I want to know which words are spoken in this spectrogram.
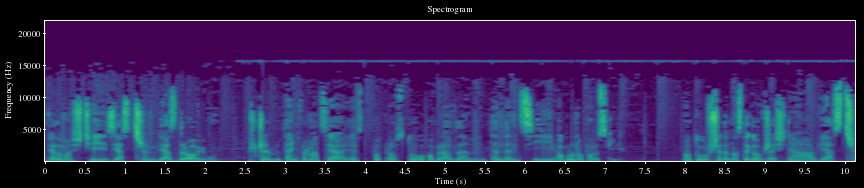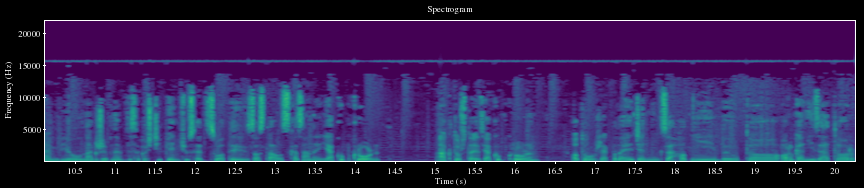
wiadomości z Jastrzębia Zdroju. Przy czym ta informacja jest po prostu obrazem tendencji ogólnopolskich. Otóż 17 września w Jastrzębiu na grzywnę w wysokości 500 zł został skazany Jakub Król. A któż to jest Jakub Król? Otóż, jak podaje Dziennik Zachodni, był to organizator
